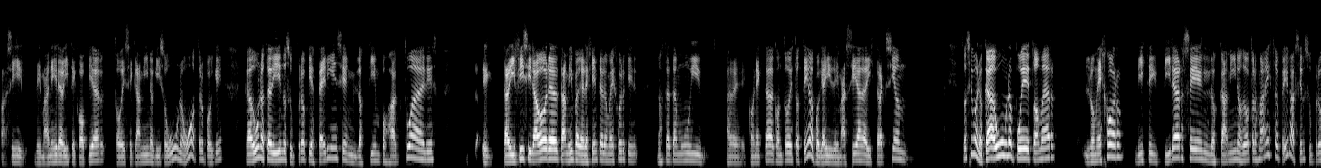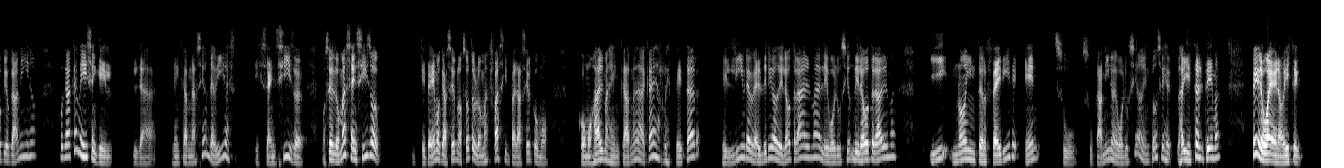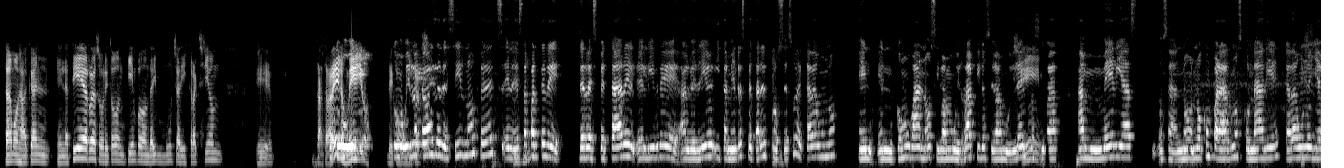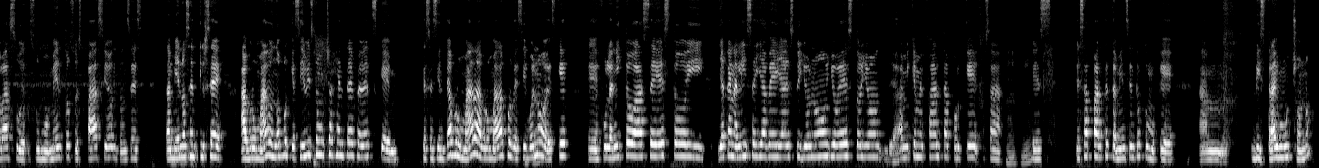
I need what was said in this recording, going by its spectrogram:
así de manera, viste, copiar todo ese camino que hizo uno u otro, porque cada uno está viviendo su propia experiencia en los tiempos actuales. Eh, está difícil ahora también para la gente a lo mejor que no está tan muy conectada con todos estos temas porque hay demasiada distracción. Entonces, bueno, cada uno puede tomar lo mejor, ¿viste? Inspirarse en los caminos de otros maestros, pero hacer su propio camino. Porque acá me dicen que la, encarnación de la vida es, sencilla. O sea, lo más sencillo que tenemos que hacer nosotros, lo más fácil para hacer como, como almas encarnadas acá es respetar el libre albedrío de la otra alma, la evolución de la otra alma y no interferir en su, camino de evolución. Entonces, ahí está el tema. Pero bueno, viste, estamos acá en, la Tierra, sobre todo en tiempos donde hay mucha distracción eh, a través de los medios de Como bien lo acabas de decir, ¿no, FedEx? En esta parte de, respetar el, libre albedrío y también respetar el proceso de cada uno en, cómo va, ¿no? Si va muy rápido, si va muy lento, si va a medias, o sea, no, no compararnos con nadie, cada uno lleva su, momento, su espacio, entonces también no sentirse abrumados, ¿no? Porque sí he visto mucha gente de FedEx que, que se siente abrumada, abrumada por decir, bueno, es que eh, fulanito hace esto y ya canaliza, ya ve, ya esto, y yo no, yo esto, yo, a mí que me falta, ¿por qué? O sea, es esa parte también siento como que distrae mucho, ¿no?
